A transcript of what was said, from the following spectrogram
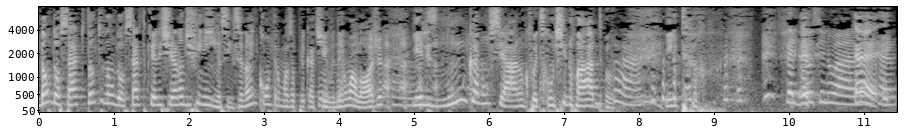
não deu certo, tanto não deu certo que eles tiraram de fininho, assim. Você não encontra mais aplicativo em nenhuma loja e eles nunca anunciaram que foi descontinuado. Tá. Então, Perdeu-se no ar, né, é, cara?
